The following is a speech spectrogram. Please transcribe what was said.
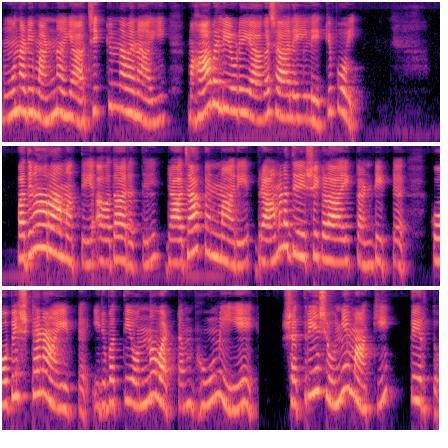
മൂന്നടി മണ്ണ് യാചിക്കുന്നവനായി മഹാബലിയുടെ യാഗശാലയിലേക്ക് പോയി. പതിനാറാമത്തെ അവതാരത്തിൽ രാജാക്കന്മാരെ ബ്രാഹ്മണദ്വേഷികളായി കണ്ടിട്ട് കോപിഷ്ഠനായിട്ട് ഇരുപത്തിയൊന്ന് വട്ടം ഭൂമിയെ ക്ഷത്രിയശൂന്യമാക്കി തീർത്തു.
